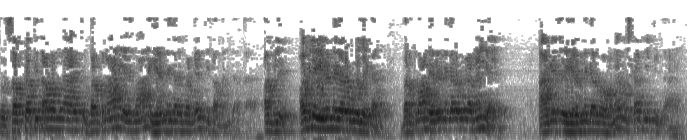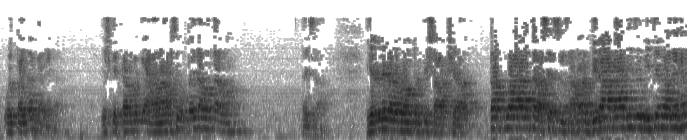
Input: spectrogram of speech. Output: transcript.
तो सबका पिता बनना है। तो वर्तमान यजमान हिरण्य गर्भ का पिता बन जाता है। अगले अगले हिरण्य गर्भ को लेकर। वर्तमान हिरण्य गर्भ का नहीं है। आगे जो हिरण्य गर्भ होना उसका भी पिता है। वो पैदा करेगा। जिसके कर्म के आधार से वो पैदा होता है ऐसा। हिरण्य गर्भ हम प्रति साक्षात। तब द्वारा था अशेष संसार विराट आदि जो नीचे वाले हैं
